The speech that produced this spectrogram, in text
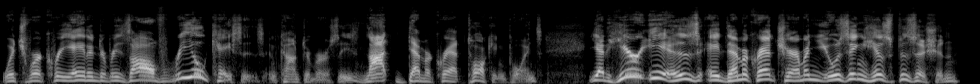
which were created to resolve real cases and controversies, not Democrat talking points. Yet here is a Democrat chairman using his position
